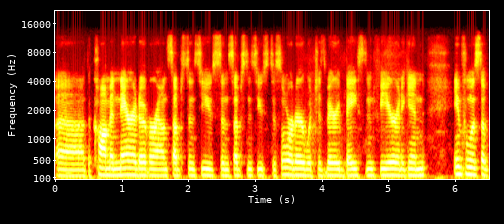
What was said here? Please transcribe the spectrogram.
uh, the common narrative around substance use and substance use disorder, which is very based in fear and again influenced of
